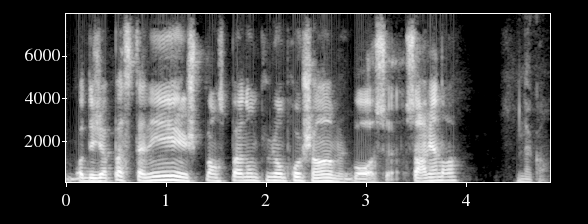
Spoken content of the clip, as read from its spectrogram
bon, déjà pas cette année, et je pense pas non plus l'an prochain, mais bon, ça, ça reviendra. D'accord.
